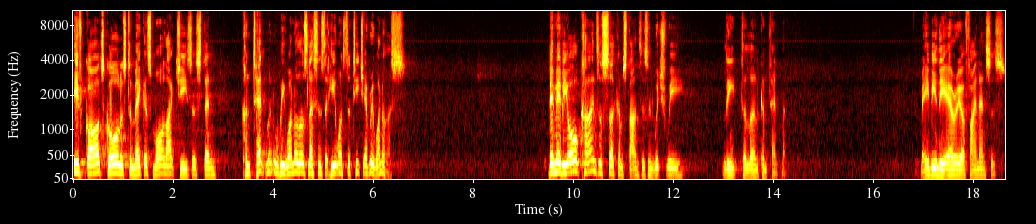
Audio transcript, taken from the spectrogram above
If God's goal is to make us more like Jesus, then contentment will be one of those lessons that He wants to teach every one of us. There may be all kinds of circumstances in which we need to learn contentment. Maybe in the area of finances,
